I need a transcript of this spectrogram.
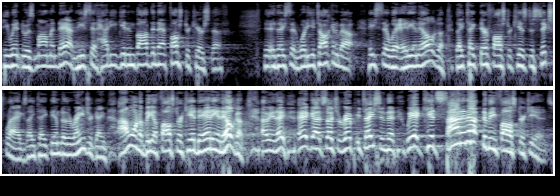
He went to his mom and dad and he said, how do you get involved in that foster care stuff? And they said, what are you talking about? He said, well, Eddie and Elga, they take their foster kids to Six Flags. They take them to the Ranger game. I want to be a foster kid to Eddie and Elga. I mean, they, they had got such a reputation that we had kids signing up to be foster kids.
